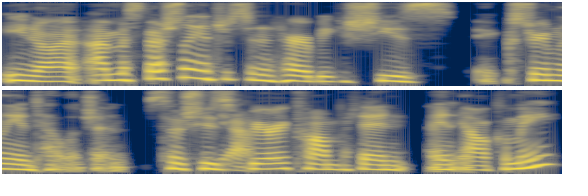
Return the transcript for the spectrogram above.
you know, I, am especially interested in her because she's extremely intelligent. So she's yeah. very competent in alchemy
